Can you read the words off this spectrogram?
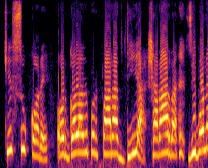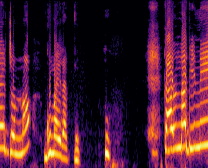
কিছু করে, ওর গলার উপর পাড়া দিয়া সারা জীবনের জন্য ঘুমাই রাখব। কারণ নাগিনী!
